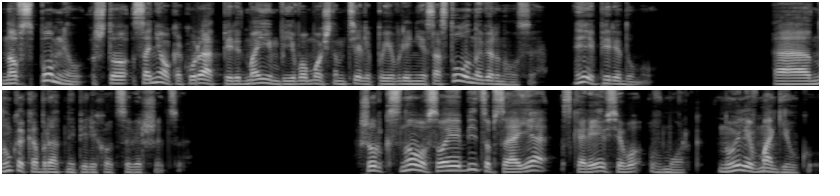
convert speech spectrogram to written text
но вспомнил, что Санек аккурат перед моим в его мощном теле появление со стула навернулся, и передумал. А ну как обратный переход совершится. Шурк снова в свои бицепсы, а я, скорее всего, в морг. Ну или в могилку,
